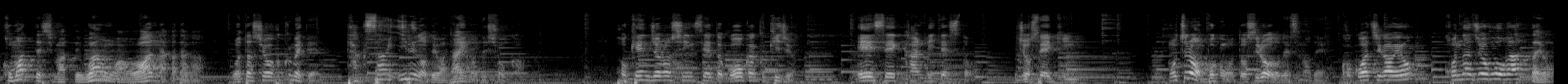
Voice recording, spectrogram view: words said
困ってしまってワンワンワンな方が私を含めてたくさんいるのではないのでしょうか。保健所の申請と合格基準衛生管理テスト助成金。もちろん僕もど素人ですのでここは違うよ。こんな情報があったよ。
